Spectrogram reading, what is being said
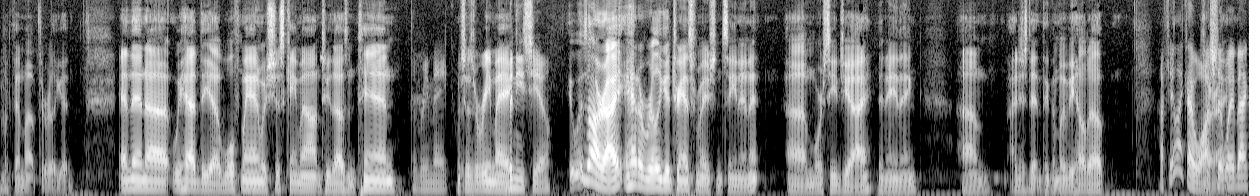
Look them up; they're really good. And then uh, we had the uh, Wolfman, which just came out in 2010, The remake. which was a remake. Benicio. it was all right. It had a really good transformation scene in it, uh, more CGI than anything. Um, I just didn't think the movie held up. I feel like I watched it alright. way back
